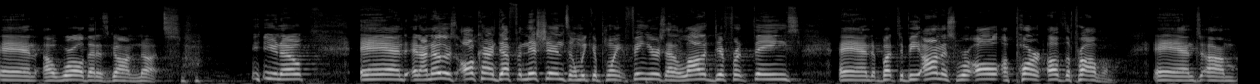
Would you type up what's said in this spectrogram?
in a world that has gone nuts, you know? And, and I know there's all kind of definitions, and we could point fingers at a lot of different things. And, but to be honest, we're all a part of the problem. And um,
